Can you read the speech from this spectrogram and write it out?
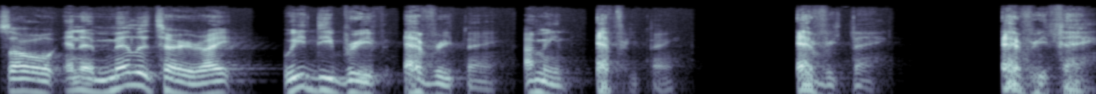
So in the military, right, we debrief everything. I mean, everything everything. Everything.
